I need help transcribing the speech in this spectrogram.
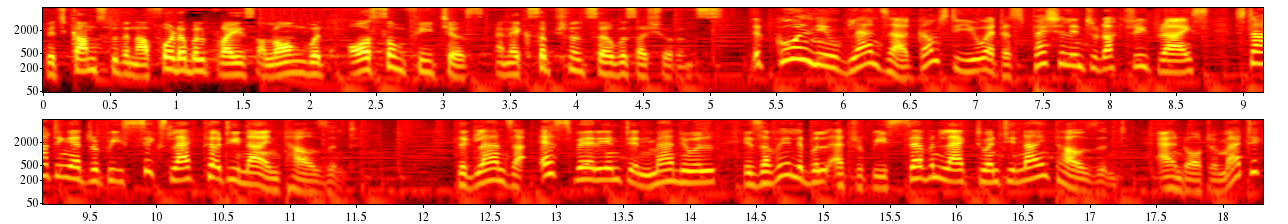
which comes with an affordable price along with awesome features and exceptional service assurance. The cool new Glanza comes to you at a special introductory price starting at rupees 6,39,000. The Glanza S variant in manual is available at rupees 7,29,000 and automatic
